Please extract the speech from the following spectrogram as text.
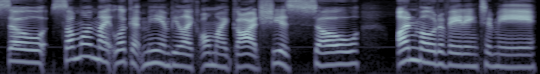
so someone might look at me and be like oh my god she is so unmotivating to me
